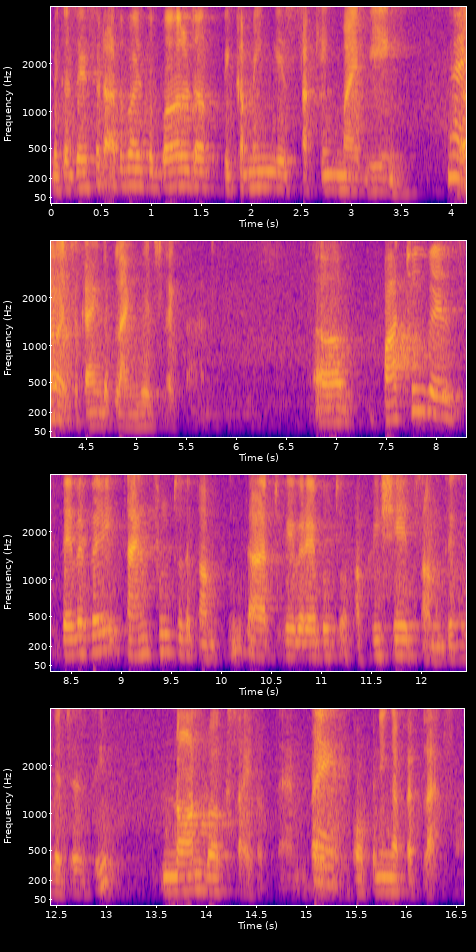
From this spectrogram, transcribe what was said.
Because they said, Otherwise, the world of becoming is sucking my being. Right. You know, it's a kind of language like that. Uh, part two is they were very thankful to the company that we were able to appreciate something which is the non work side of them by right. opening up a platform.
